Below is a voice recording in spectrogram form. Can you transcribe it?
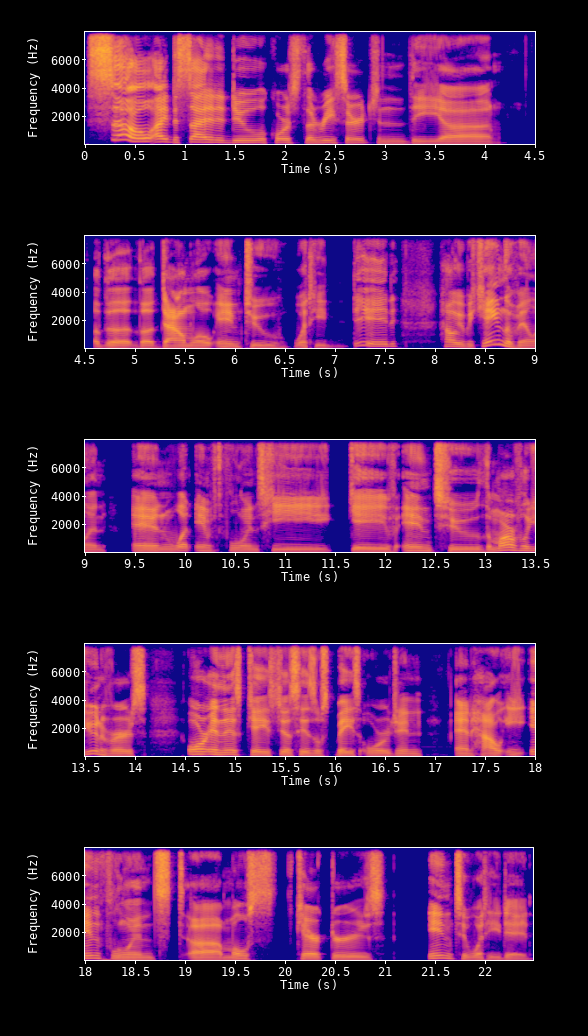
So I decided to do, of course, the research and the uh, the the download into what he did, how he became the villain, and what influence he gave into the Marvel universe, or in this case, just his base origin and how he influenced uh, most characters into what he did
